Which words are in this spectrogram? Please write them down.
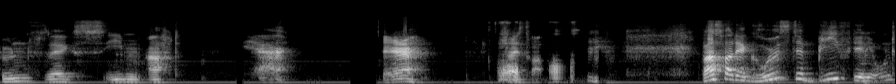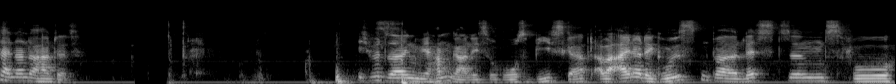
5, 6, 7, 8. Ja. Ja. Scheiß drauf. Was war der größte Beef, den ihr untereinander hattet? Ich würde sagen, wir haben gar nicht so große Beefs gehabt, aber einer der größten war letztens, wo.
